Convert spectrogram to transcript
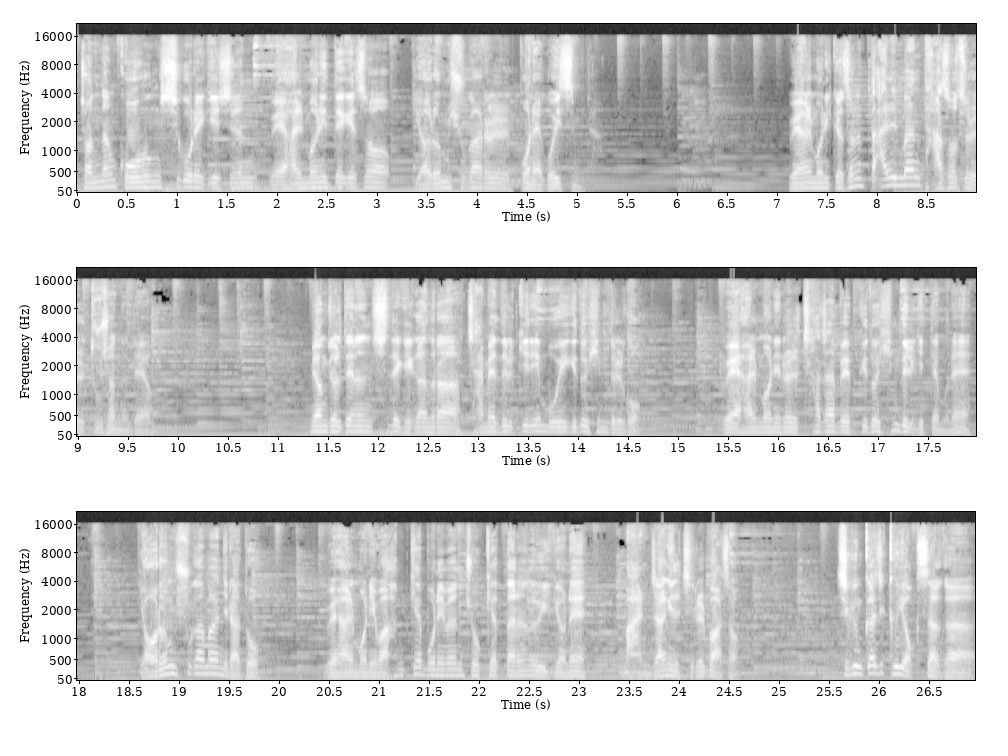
전남 고흥 시골에 계시는 외할머니 댁에서 여름 휴가를 보내고 있습니다. 외할머니께서는 딸만 다섯을 두셨는데요. 명절 때는 시댁에 가느라 자매들끼리 모이기도 힘들고 외할머니를 찾아뵙기도 힘들기 때문에 여름 휴가만이라도 외할머니와 함께 보내면 좋겠다는 의견에 만장일치를 봐서 지금까지 그 역사가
